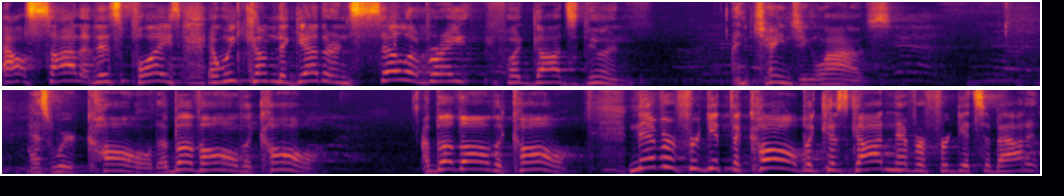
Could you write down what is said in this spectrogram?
outside of this place. And we come together and celebrate what God's doing and changing lives as we're called, above all, the call. Above all, the call. Never forget the call because God never forgets about it.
